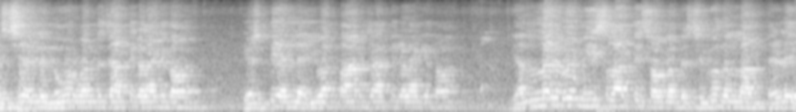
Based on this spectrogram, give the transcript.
ಎಸ್ ಸಿಯಲ್ಲಿ ನೂರ ಒಂದು ಜಾತಿಗಳಾಗಿದ್ದಾವೆ ಎಸ್ ಟಿಯಲ್ಲಿ ಐವತ್ತಾರು ಜಾತಿಗಳಾಗಿದ್ದಾವೆ. ಎಲ್ಲರಿಗೂ ಮೀಸಲಾತಿ ಸೌಲಭ್ಯ ಸಿಗುವುದಿಲ್ಲ ಅಂತೇಳಿ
